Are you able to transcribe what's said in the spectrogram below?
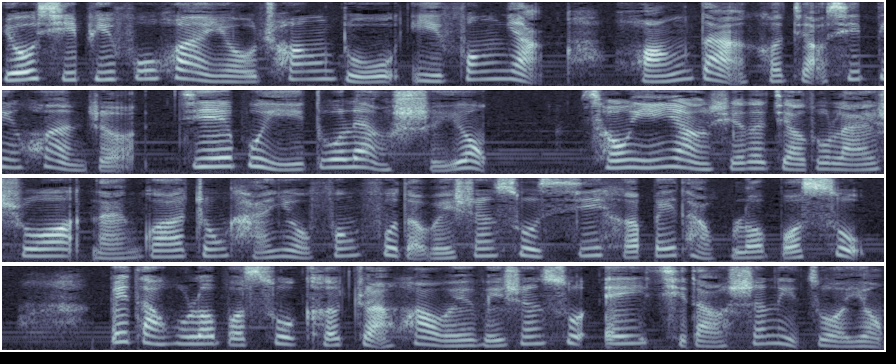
尤其皮肤患有疮毒、易风痒、黄疸和脚气病患者，皆不宜多量食用。从营养学的角度来说，南瓜中含有丰富的维生素 C 和贝塔胡萝卜素，贝塔胡萝卜素可转化为维生素 A，起到生理作用。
